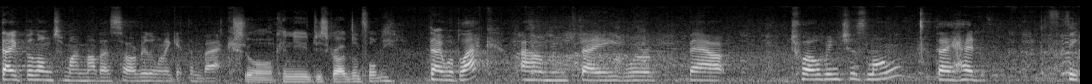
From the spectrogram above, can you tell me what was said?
They belong to my mother, so I really want to get them back. Sure. Can you describe them for me? They were black. Um, they were about 12 inches long. They had thick,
